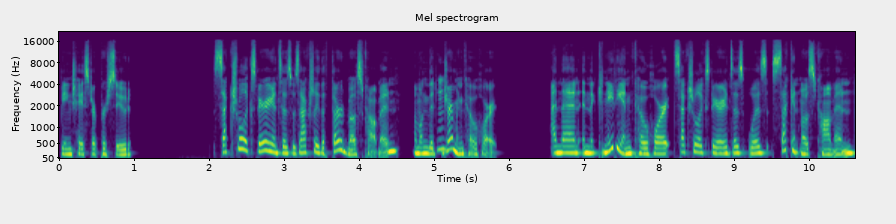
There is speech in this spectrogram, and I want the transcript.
being chased or pursued. sexual experiences was actually the third most common among the Hmm. German cohort. And then in the Canadian cohort, sexual experiences was second most common,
